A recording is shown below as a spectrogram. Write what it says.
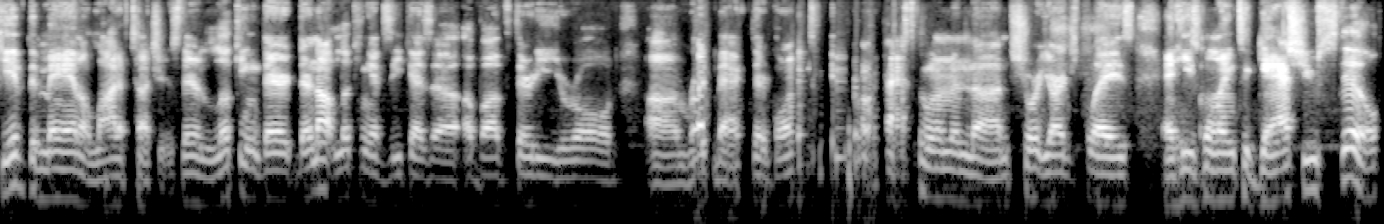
give the man a lot of touches. They're looking they're they're not looking at Zeke as a above 30 year old um, running back. They're going to, they're going to pass to him in uh, short yardage plays, and he's going to gash you still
